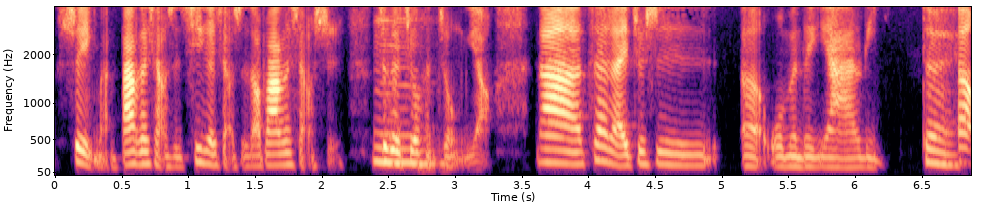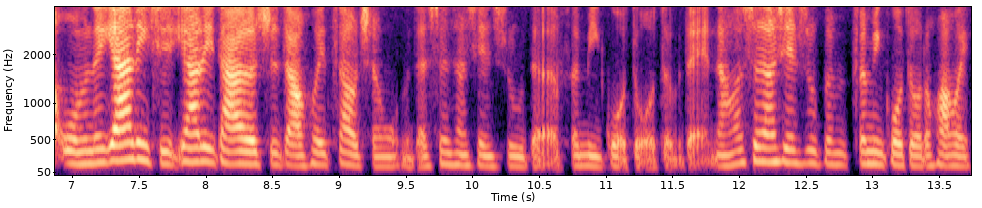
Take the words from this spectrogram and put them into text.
睡满八个小时，七个小时到八个小时，这个就很重要。嗯、那再来就是呃，我们的压力。对，那我们的压力，其实压力大家都知道会造成我们的肾上腺素的分泌过多，对不对？然后肾上腺素分分泌过多的话，会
